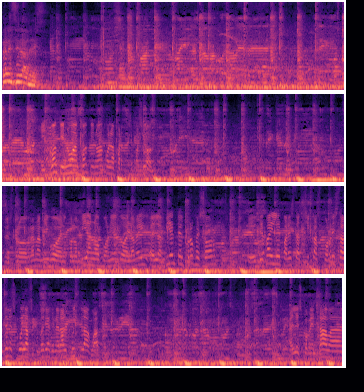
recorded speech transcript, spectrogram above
Felicidades. Y continúan, continúan con la participación. Nuestro gran amigo el colombiano poniendo el, el ambiente, el profesor eh, de baile para estas chicas porristas de la Escuela Secundaria General Huitlaguas. Ahí les comentaba,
